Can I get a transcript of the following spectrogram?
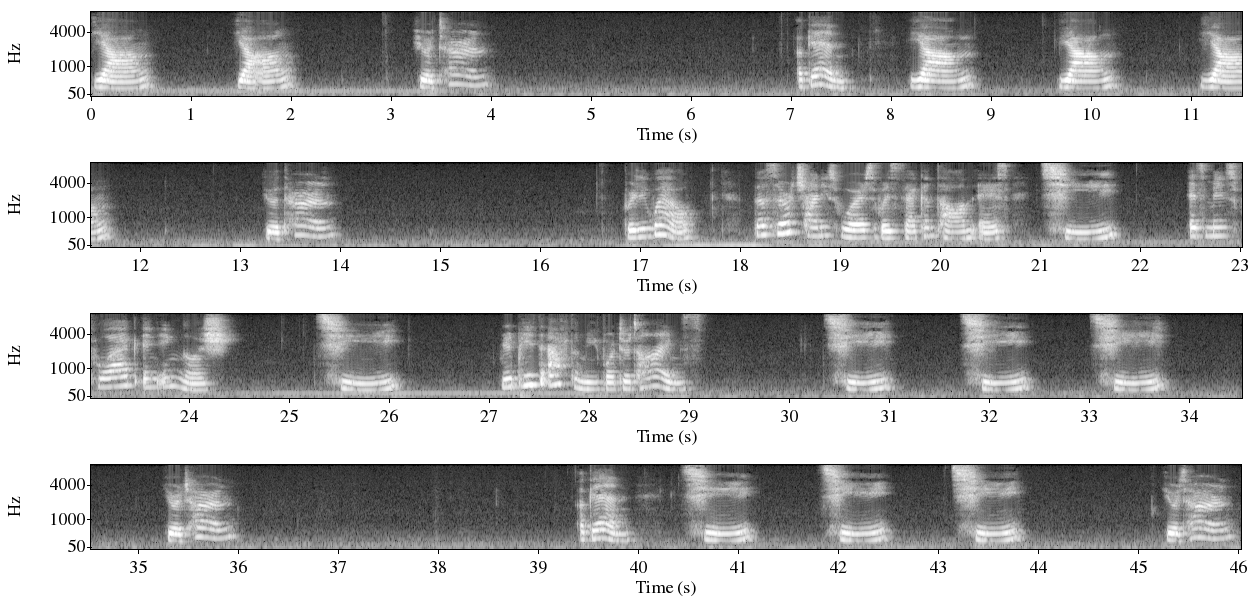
yang, yang. Your turn. Again, yang, yang, yang. Your turn. Pretty well. The third Chinese word with second tone is qi. It means flag in English. Qi. Repeat after me for two times. Qi, qi, qi. Your turn. Again, qi, qi, qi. Your turn.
